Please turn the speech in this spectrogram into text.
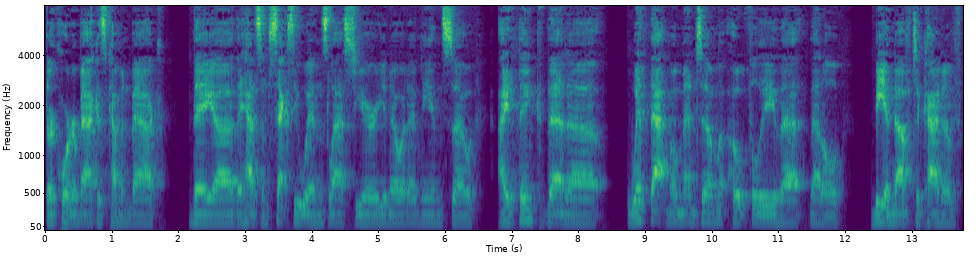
Their quarterback is coming back. They uh, they had some sexy wins last year. You know what I mean? So I think that uh, with that momentum, hopefully that that'll be enough to kind of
